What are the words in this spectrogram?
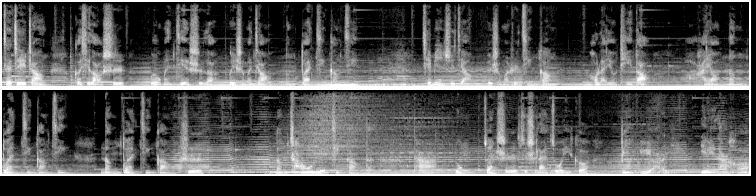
在这一章，葛西老师为我们解释了为什么叫能断金刚经。前面是讲为什么是金刚，后来又提到啊还要能断金刚经。能断金刚是能超越金刚的。他用钻石只是来做一个比喻而已，因为它和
